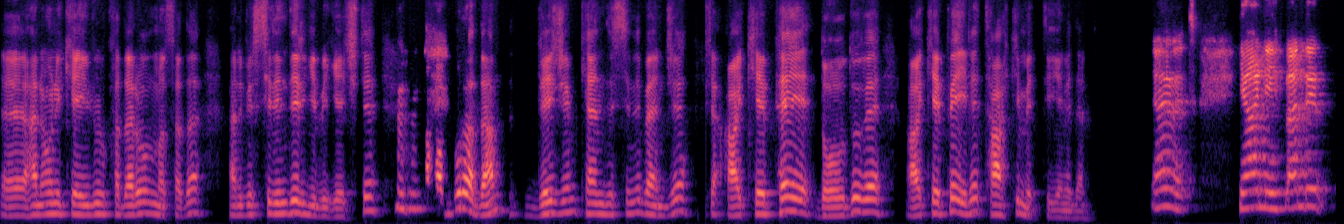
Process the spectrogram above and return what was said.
e, hani 12 Eylül kadar olmasa da hani bir silindir gibi geçti. Ama buradan rejim kendisini bence işte AKP doğdu ve AKP ile tahkim etti yeniden. Evet. Yani ben de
